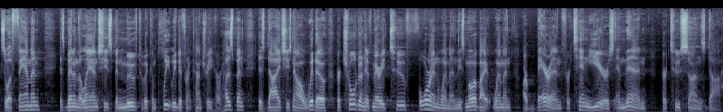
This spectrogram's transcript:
So a famine has been in the land. She's been moved to a completely different country. Her husband has died. She's now a widow. Her children have married two foreign women. These Moabite women are barren for 10 years, and then her two sons die.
